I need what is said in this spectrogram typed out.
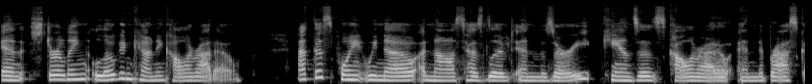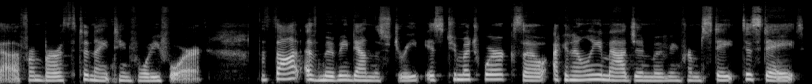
in Sterling, Logan County, Colorado. At this point, we know Enos has lived in Missouri, Kansas, Colorado, and Nebraska from birth to 1944. The thought of moving down the street is too much work, so I can only imagine moving from state to state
